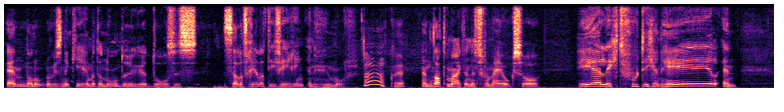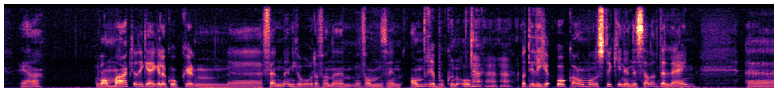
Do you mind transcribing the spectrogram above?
En dan ook nog eens een keer met een nodige dosis zelfrelativering en humor. Ah, oké. En dat maakte het voor mij ook zo heel lichtvoetig en heel... En ja, wat maakt dat ik eigenlijk ook een eh, fan ben geworden van hem, van zijn andere boeken ook. Ja, ja, ja. Want die liggen ook allemaal een stukje in dezelfde lijn. Eh,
